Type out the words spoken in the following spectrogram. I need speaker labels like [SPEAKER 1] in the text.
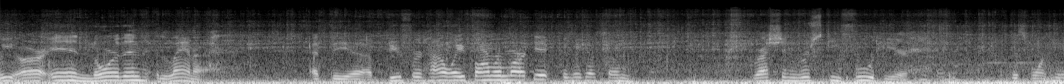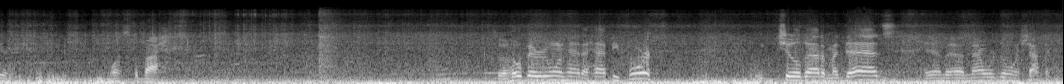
[SPEAKER 1] are in northern Atlanta at the uh, Buford Highway Farmer Market because they got some Russian Ruski food here. This one here wants to buy. So I hope everyone had a happy 4th. We chilled out at my dad's and uh, now we're going shopping.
